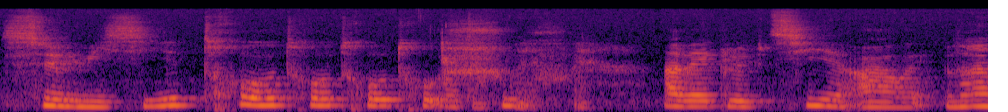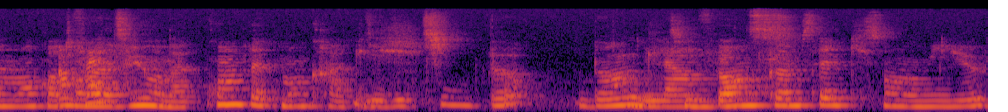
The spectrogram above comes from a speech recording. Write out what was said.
Celui-ci est trop, trop, trop, trop chou. Avec le petit. Ah ouais, vraiment, quand on a vu, on a complètement craqué. Il y a des petites bandes des petites bandes comme celles qui sont au milieu.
